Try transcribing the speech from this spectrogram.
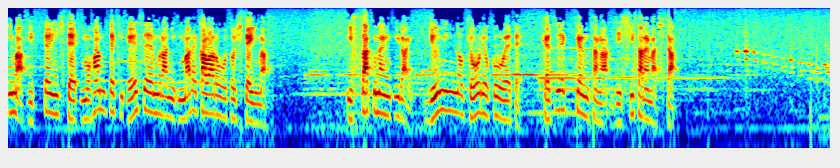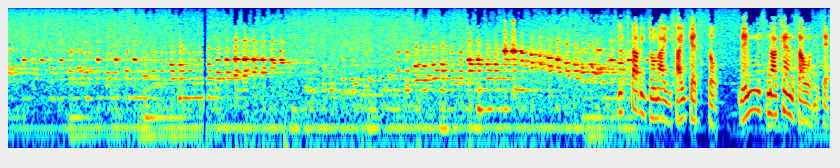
今一転して模範的衛生村に生まれ変わろうとしています。一昨年以来住民の協力を得て血液検査が実施されました。幾度とない採血と綿密な検査を経て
